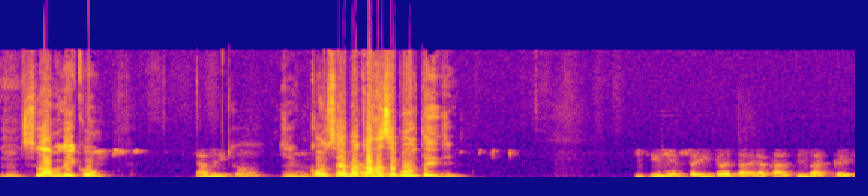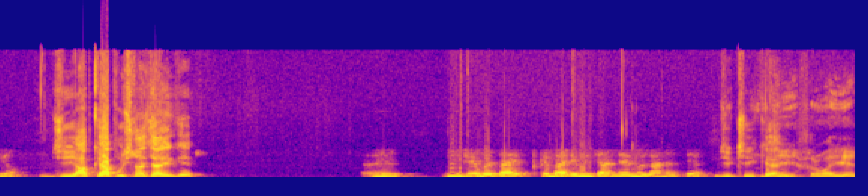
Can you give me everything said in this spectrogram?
السلام علیکم۔ السلام علیکم۔ جی کون صاحبہ کہاں سے بولتے ہیں جی؟ جی میں فریدہ زائرہ قاسمی بات کر رہی ہوں۔ جی آپ کیا پوچھنا چاہیں گے؟ مجھے وظائف کے بارے میں جاننا ہے مولانا سے۔ جی ٹھیک ہے۔ جی فرمائیے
